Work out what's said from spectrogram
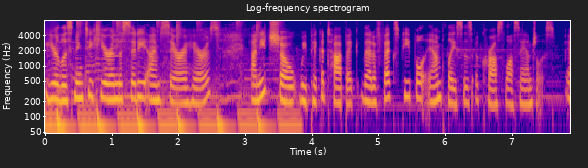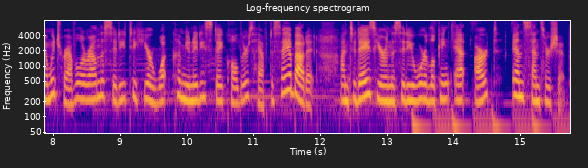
You're listening to Here in the City. I'm Sarah Harris. On each show, we pick a topic that affects people and places across Los Angeles. And we travel around the city to hear what community stakeholders have to say about it. On today's Here in the City, we're looking at art and censorship.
